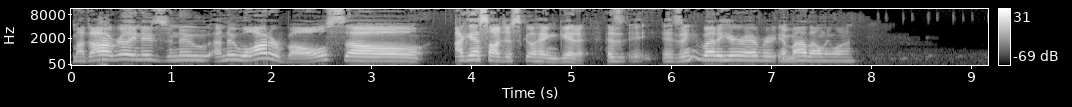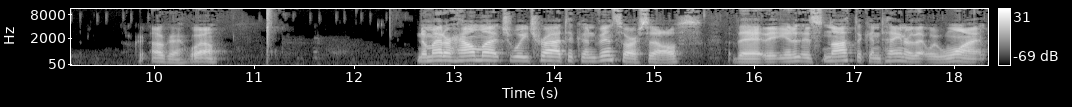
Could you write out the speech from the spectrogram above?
my dog really needs a new a new water bowl, so I guess I'll just go ahead and get it. Has anybody here ever? Am I the only one? Okay, well, no matter how much we try to convince ourselves that it's not the container that we want,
